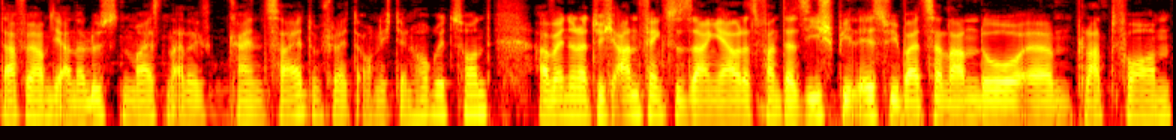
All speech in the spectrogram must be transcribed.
Dafür haben die Analysten meistens alle keine Zeit und vielleicht auch nicht den Horizont. Aber wenn du natürlich anfängst zu sagen, ja, aber das Fantasiespiel ist wie bei Zalando, ähm, Plattformen,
